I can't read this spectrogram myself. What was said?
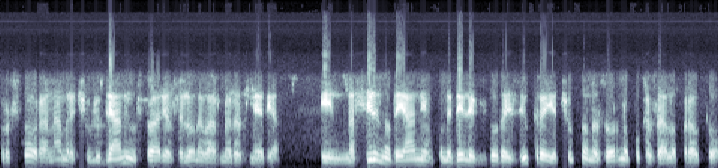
prostora namreč v Ljubljani ustvarja zelo nevarna razmerja. In nasilno dejanje v ponedeljek zgodaj zjutraj je čutno nazorno pokazalo prav to.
